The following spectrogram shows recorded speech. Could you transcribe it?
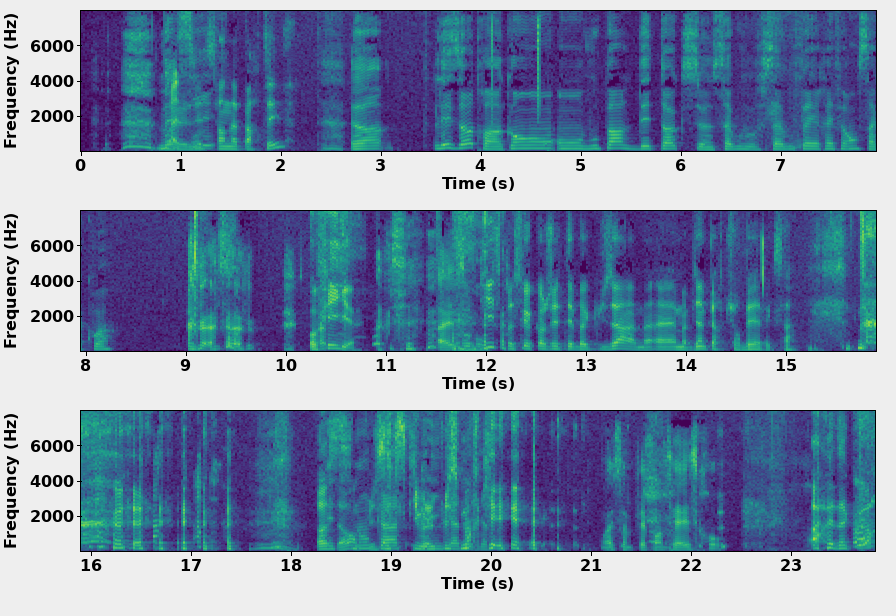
Merci. En aparté. Euh, les autres, hein, quand on vous parle détox, ça vous, ça vous fait référence à quoi? Aux filles Ah, est-ce Au qu'on- kiss, parce que quand j'étais Bacusard, elle m'a- bien perturbé avec ça. oh, c'est en plus, ce qui m'a le plus marqué. Moi, ça me fait penser à escroc. ah, d'accord.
